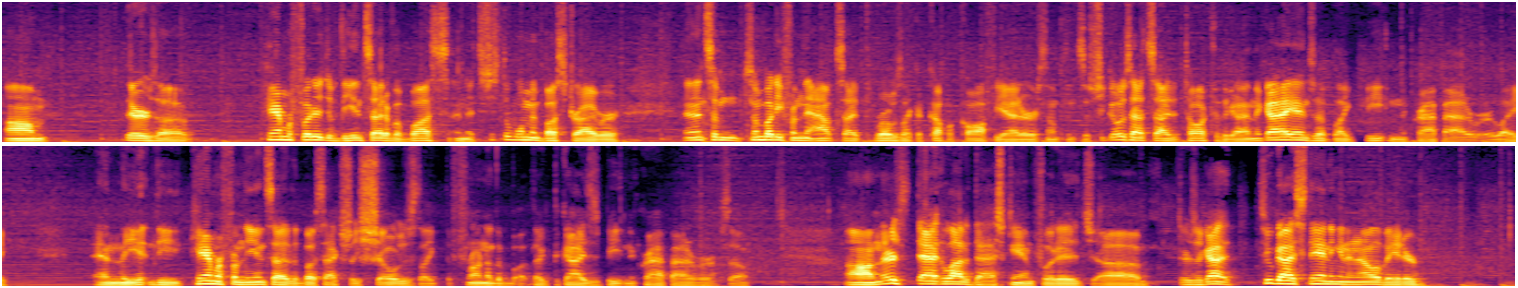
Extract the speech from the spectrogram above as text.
Um, there's a camera footage of the inside of a bus, and it's just a woman bus driver and then some somebody from the outside throws like a cup of coffee at her or something. So she goes outside to talk to the guy, and the guy ends up like beating the crap out of her. Like, and the the camera from the inside of the bus actually shows like the front of the like the guy's beating the crap out of her. So, um, there's that a lot of dash cam footage. Uh, there's a guy, two guys standing in an elevator,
